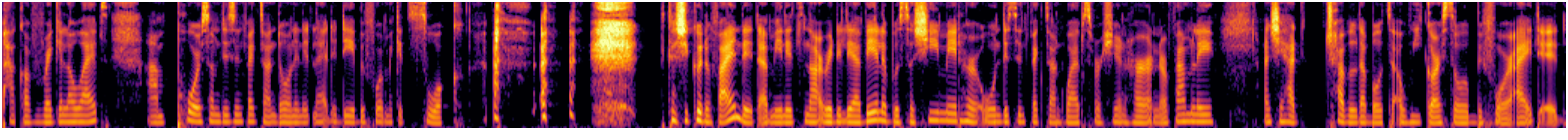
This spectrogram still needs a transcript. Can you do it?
pack of regular wipes and pour some disinfectant down in it like the day before, make it soak. because she couldn't find it. I mean, it's not readily available. So she made her own disinfectant wipes for she and her and her family. And she had traveled about a week or so before I did.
